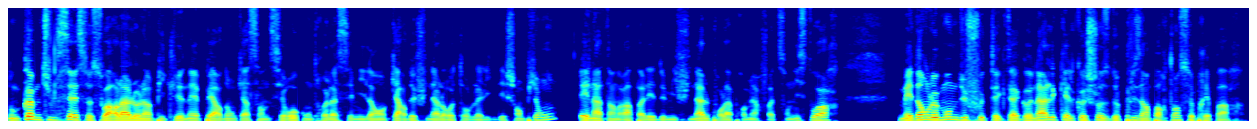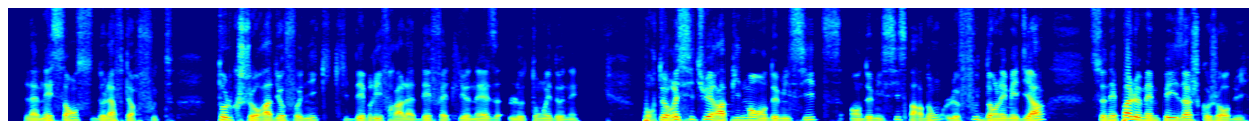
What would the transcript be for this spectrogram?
Donc, comme tu le sais, ce soir-là, l'Olympique lyonnais perd donc à San Siro contre l'AC Milan en quart de finale retour de la Ligue des Champions et n'atteindra pas les demi-finales pour la première fois de son histoire. Mais dans le monde du foot hexagonal, quelque chose de plus important se prépare la naissance de l'after-foot talk show radiophonique qui débriefera la défaite lyonnaise, le ton est donné. Pour te resituer rapidement en 2006, en 2006 pardon, le foot dans les médias, ce n'est pas le même paysage qu'aujourd'hui.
